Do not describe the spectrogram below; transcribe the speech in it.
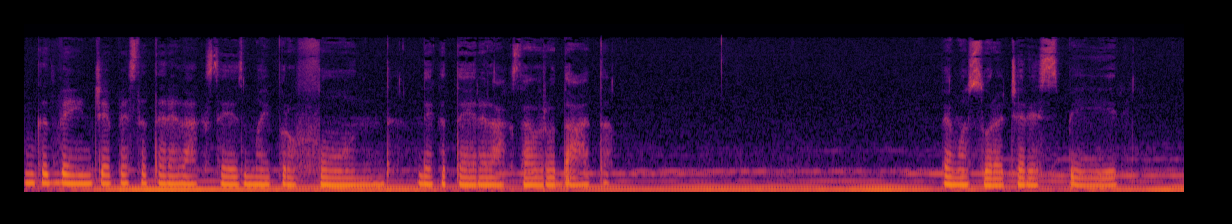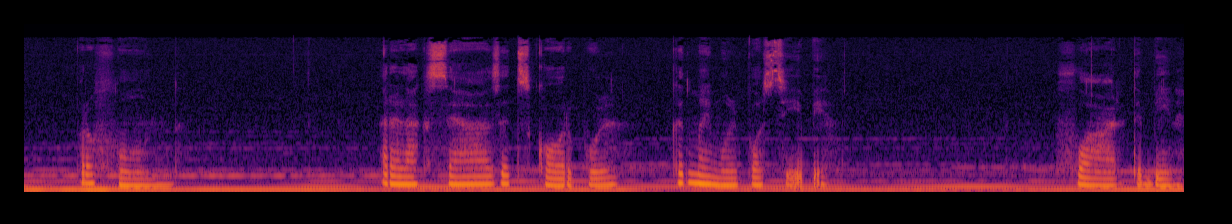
încât vei începe să te relaxezi mai profund decât te-ai relaxat vreodată. Pe măsură ce respiri profund, relaxează-ți corpul cât mai mult posibil. Foarte bine.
